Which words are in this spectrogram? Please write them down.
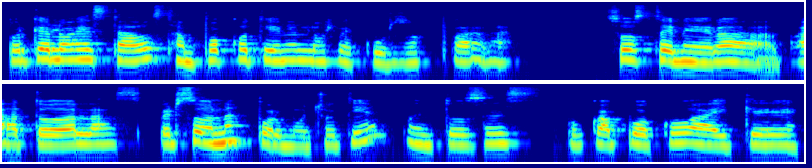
Porque los estados tampoco tienen los recursos para sostener a, todas las personas por mucho tiempo. Entonces, poco a poco hay que,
